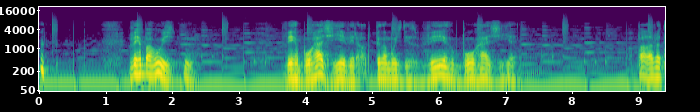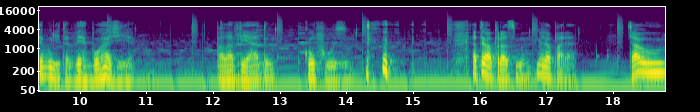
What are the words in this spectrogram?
Verbarrogia. Verborragia, Everaldo. Pelo amor de Deus. Verborragia. Uma palavra até bonita. Verborragia. Palavreado confuso. até uma próxima. Melhor parar. Tchau!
